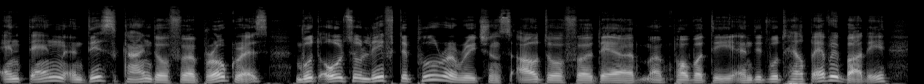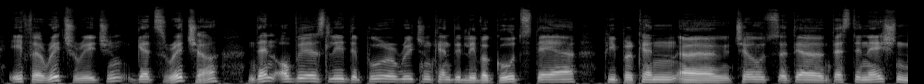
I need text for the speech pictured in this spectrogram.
and then this kind of uh, progress would also lift the poorer regions out of uh, their uh, poverty, and it would help everybody. If a rich region gets richer, then obviously the poorer region can deliver goods there, people can uh, choose their destination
